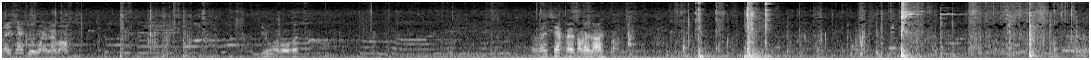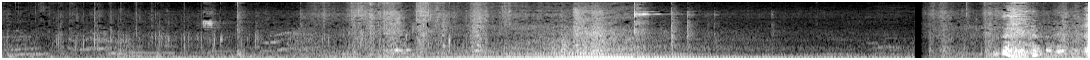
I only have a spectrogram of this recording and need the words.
Lấy sát vô quầy lại bọn. Lấy xác đây tao lấy lại.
